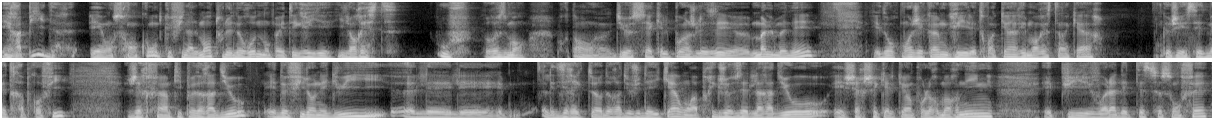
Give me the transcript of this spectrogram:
et rapide. Et on se rend compte que finalement tous les neurones n'ont pas été grillés. Il en reste. Ouf, heureusement. Pourtant, euh, Dieu sait à quel point je les ai malmenés. Et donc moi j'ai quand même grillé les trois quarts, il m'en reste un quart que j'ai essayé de mettre à profit. J'ai refait un petit peu de radio et de fil en aiguille, les, les, directeurs de Radio Judaïka ont appris que je faisais de la radio et cherchaient quelqu'un pour leur morning. Et puis voilà, des tests se sont faits.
